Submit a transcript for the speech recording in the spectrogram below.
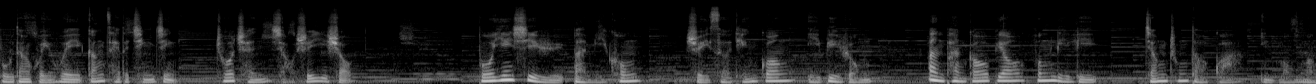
不断回味刚才的情景，捉成小诗一首：薄烟细雨半迷空，水色天光一碧荣。岸畔高标风历历，江中倒挂影蒙蒙。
